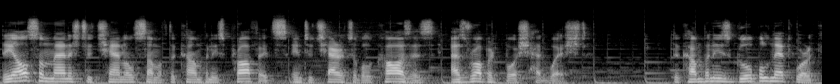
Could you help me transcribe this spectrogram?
They also managed to channel some of the company's profits into charitable causes, as Robert Bosch had wished. The company's global network,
